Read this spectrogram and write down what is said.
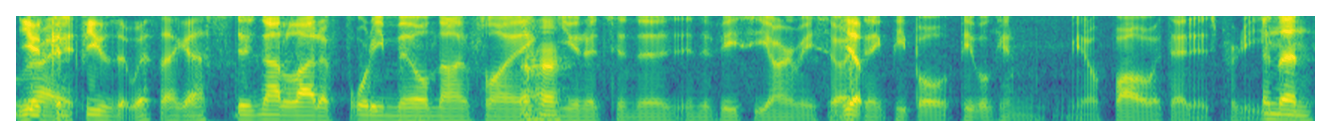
you'd Right. confuse it with, I guess. there's not a lot of 40 mil non-flying Uh-huh. units in the in the VC army, so I think people people can you know follow what that is pretty. Easy. And then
